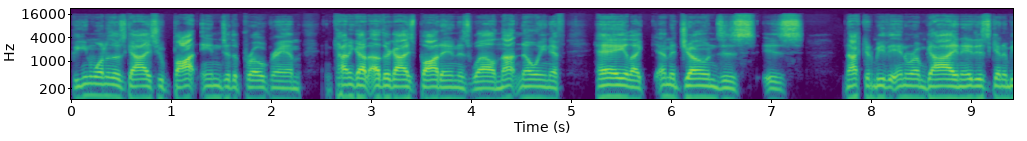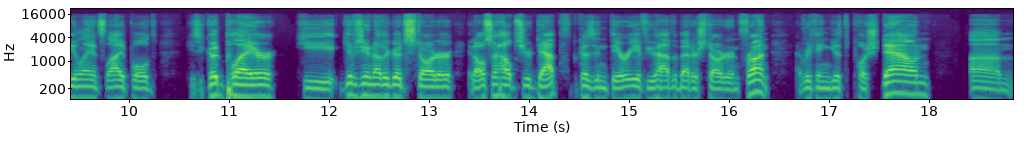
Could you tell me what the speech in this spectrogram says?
being one of those guys who bought into the program and kind of got other guys bought in as well, not knowing if, hey, like Emmett Jones is is not going to be the interim guy and it is going to be Lance Leipold. He's a good player. He gives you another good starter. It also helps your depth because, in theory, if you have a better starter in front, everything gets pushed down. Um,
